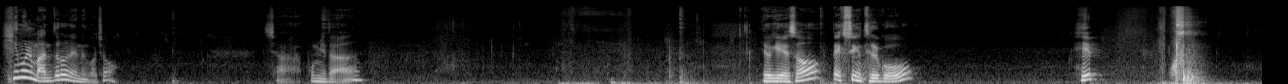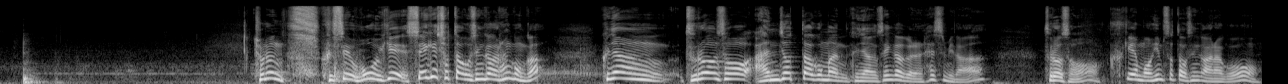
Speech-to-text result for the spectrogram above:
힘을 만들어내는 거죠. 자, 봅니다. 여기에서 백스윙 들고 힙 저는 글쎄요 뭐 이게 세게 쳤다고 생각을 한 건가? 그냥 들어서 앉았다고만 그냥 생각을 했습니다. 들어서 크게 뭐 힘썼다고 생각 안 하고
